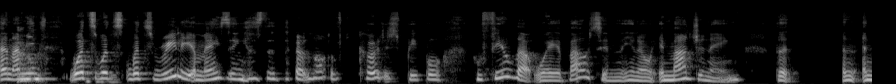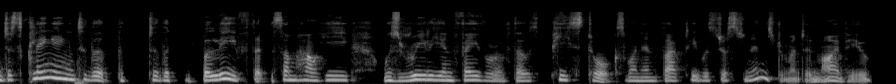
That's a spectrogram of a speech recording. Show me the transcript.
And I mean, what's what's what's really amazing is that there are a lot of Kurdish people who feel that way about him. You know, imagining that and and just clinging to the, the to the belief that somehow he was really in favor of those peace talks when in fact he was just an instrument in my view.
